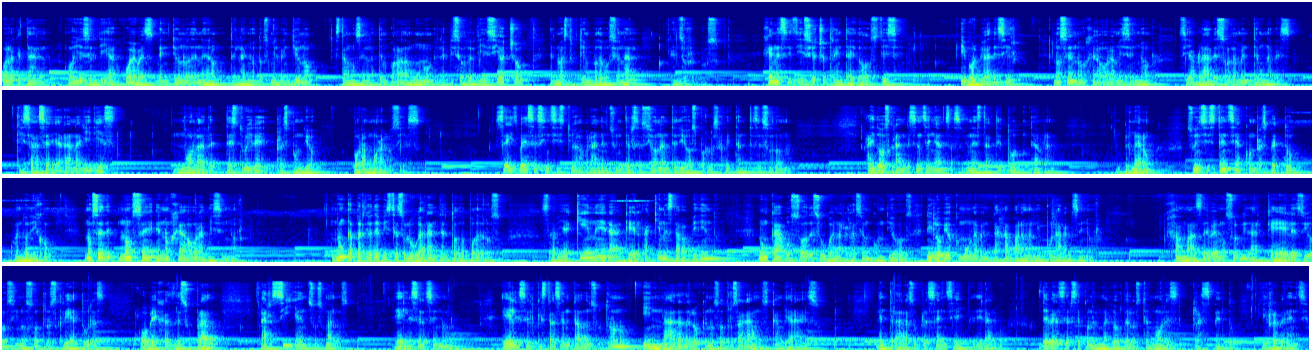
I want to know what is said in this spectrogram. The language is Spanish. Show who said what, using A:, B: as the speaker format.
A: Hola, ¿qué tal? Hoy es el día jueves 21 de enero del año 2021. Estamos en la temporada 1, el episodio 18 de nuestro tiempo devocional en su reposo. Génesis 18:32 dice, y volvió a decir, no se enoje ahora mi Señor si hablare solamente una vez, quizás se hallarán allí diez. No la destruiré, respondió, por amor a los diez. Seis veces insistió Abraham en su intercesión ante Dios por los habitantes de Sodoma. Hay dos grandes enseñanzas en esta actitud de Abraham. El primero, su insistencia con respecto cuando dijo, no se, no se enoje ahora, mi Señor. Nunca perdió de vista su lugar ante el Todopoderoso. Sabía quién era aquel a quien estaba pidiendo. Nunca abusó de su buena relación con Dios, ni lo vio como una ventaja para manipular al Señor. Jamás debemos olvidar que Él es Dios y nosotros criaturas, ovejas de su prado, arcilla en sus manos. Él es el Señor. Él es el que está sentado en su trono y nada de lo que nosotros hagamos cambiará eso. Entrar a su presencia y pedir algo debe hacerse con el mayor de los temores, respeto y reverencia.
